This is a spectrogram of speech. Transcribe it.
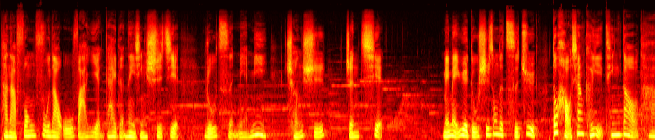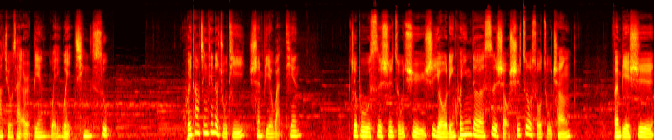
他那丰富到无法掩盖的内心世界，如此绵密、诚实、真切。每每阅读诗中的词句，都好像可以听到他就在耳边娓娓倾诉。回到今天的主题，生别晚天。这部四诗组曲是由林徽因的四首诗作所组成，分别是《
